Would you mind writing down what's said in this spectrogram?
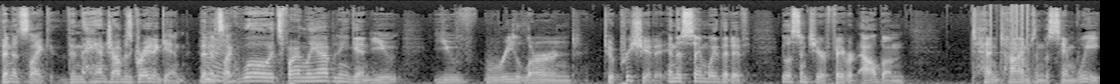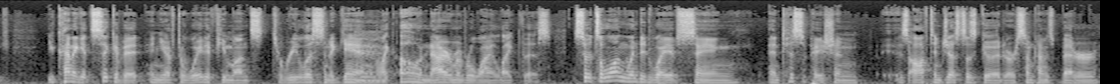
then it's like then the hand job is great again. Then it's hmm. like whoa, it's finally happening again. You you've relearned to appreciate it in the same way that if you listen to your favorite album 10 times in the same week, you kind of get sick of it and you have to wait a few months to re listen again and, hmm. like, oh, now I remember why I liked this. So it's a long winded way of saying anticipation is often just as good or sometimes better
